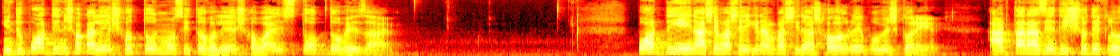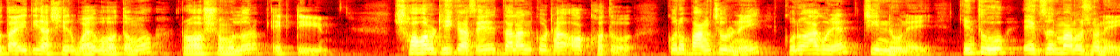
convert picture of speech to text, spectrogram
কিন্তু পরদিন সকালে সত্য উন্মোচিত হলে সবাই স্তব্ধ হয়ে যায়। পরদিন আশেপাশে গ্রামবাসীরা শহরে প্রবেশ করে। আর তারা যে দৃশ্য দেখল তা ইতিহাসের ভয়াবহতম রহস্যমূলক একটি। শহর ঠিক আছে দালান কোঠা অক্ষত, কোনো ভাঙচুর নেই, কোনো আগুনের চিহ্ন নেই, কিন্তু একজন মানুষও নেই,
